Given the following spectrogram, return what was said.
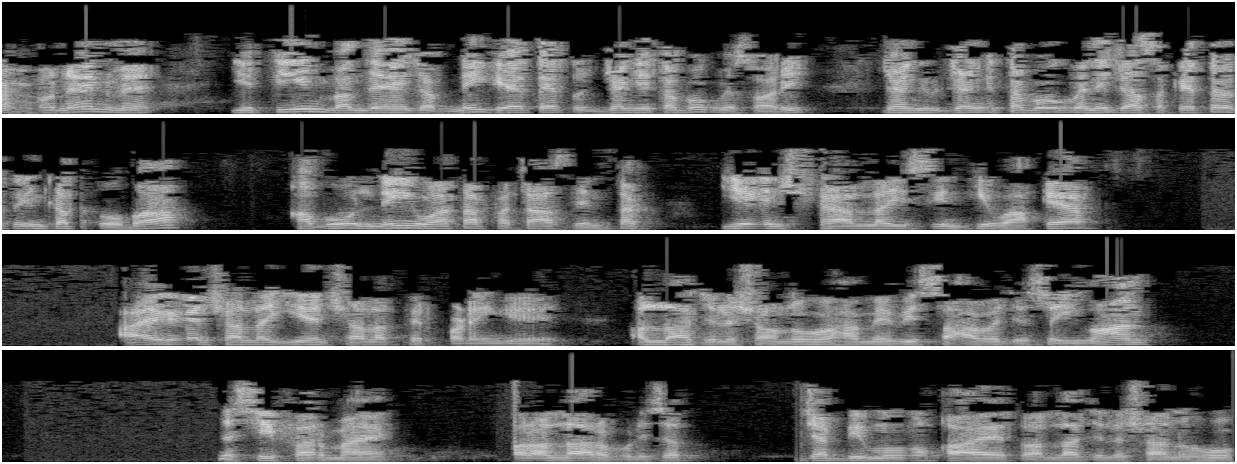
حنین میں یہ تین بندے ہیں، جب نہیں گئے تھے تو جنگ تبوک میں، سوری جنگ جنگ تبوک میں نہیں جا سکے تھے، تو ان کا توبہ قبول نہیں ہوا تھا پچاس دن تک۔ یہ انشاءاللہ اس ان کی واقعہ آئے گا، انشاءاللہ یہ انشاءاللہ پھر پڑھیں گے۔ اللہ جل شاہ ہمیں بھی صحابہ جیسے ایمان نصیب فرمائے۔ اور اللہ رب العزت جب بھی موقع آئے تو اللہ جل شاہ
